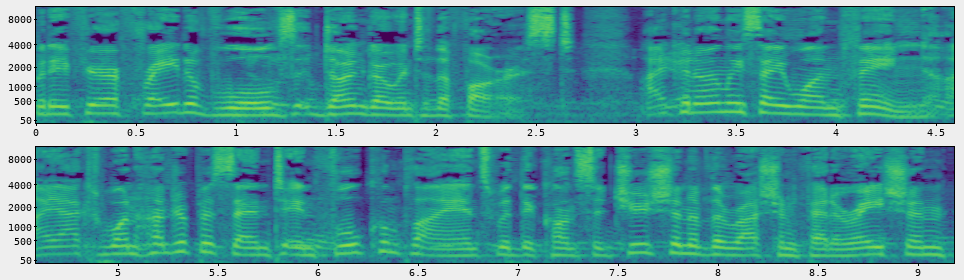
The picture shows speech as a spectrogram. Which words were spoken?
But if you're afraid of wolves, don't go into the forest. I can only say one thing. I act 100% in full compliance with the Constitution of the Russian Federation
